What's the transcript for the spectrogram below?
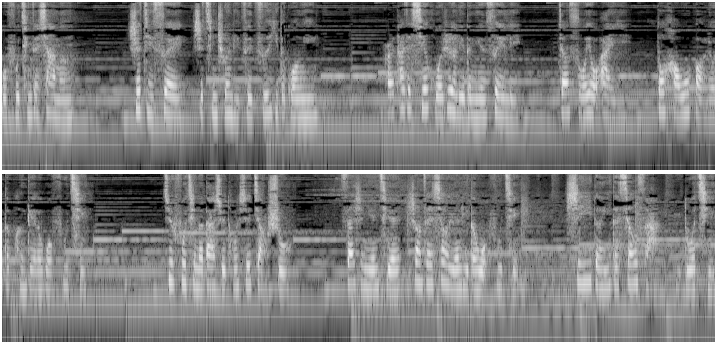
我父亲在厦门。十几岁是青春里最恣意的光阴，而她在鲜活热烈的年岁里，将所有爱意都毫无保留地捧给了我父亲。据父亲的大学同学讲述，三十年前尚在校园里的我父亲。是一等一的潇洒与多情。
